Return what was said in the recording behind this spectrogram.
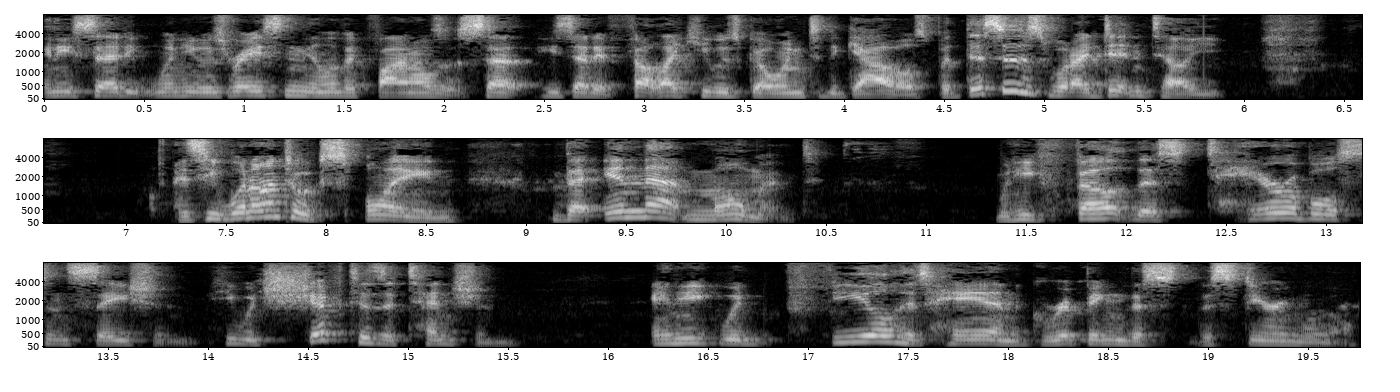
and he said when he was racing the Olympic finals, it he said it felt like he was going to the gallows. But this is what I didn't tell you, is he went on to explain that in that moment, when he felt this terrible sensation, he would shift his attention and he would feel his hand gripping this the steering wheel.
